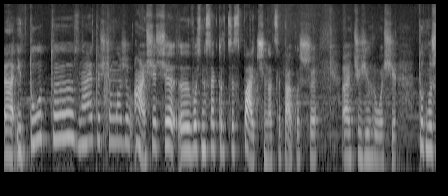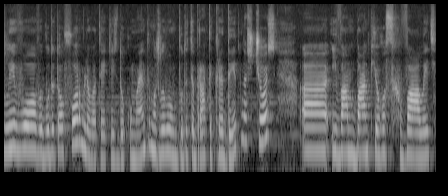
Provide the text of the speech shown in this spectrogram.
Е, і тут, е, знаєте, що може. А, ще ще е, восьмий сектор це спадщина, це також чужі гроші. Тут, можливо, ви будете оформлювати якісь документи, можливо, ви будете брати кредит на щось, і вам банк його схвалить.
